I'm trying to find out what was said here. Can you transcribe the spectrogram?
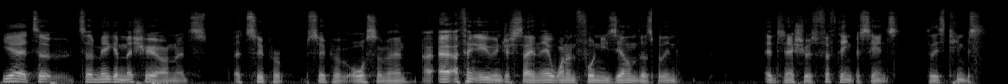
Yeah, it's a it's a mega mission. It's it's super super awesome, man. I, I think even just saying there, one in four New Zealanders, but then international is fifteen percent. So there's ten percent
